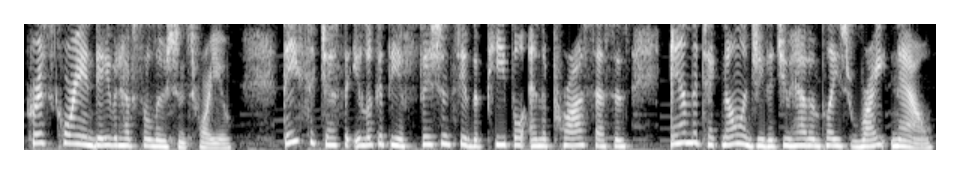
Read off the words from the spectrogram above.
Chris, Corey, and David have solutions for you. They suggest that you look at the efficiency of the people and the processes and the technology that you have in place right now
